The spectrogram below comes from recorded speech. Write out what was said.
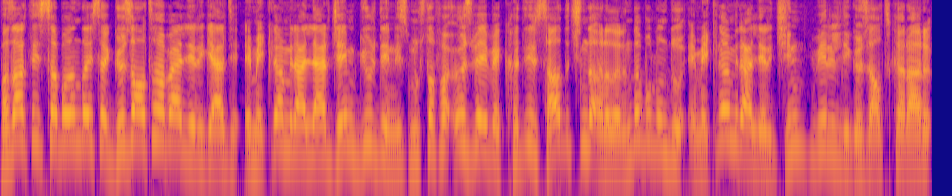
Pazartesi sabahında ise gözaltı haberleri geldi. Emekli amiraller Cem Gürdeniz, Mustafa Özbey ve Kadir Sadıç'ın da aralarında bulunduğu emekli amiraller için verildi gözaltı kararı.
